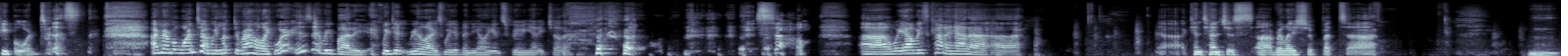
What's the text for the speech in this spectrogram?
people would just. I remember one time we looked around, we're like, "Where is everybody?" We didn't realize we had been yelling and screaming at each other. so uh, we always kind of had a, a, a contentious uh, relationship, but. Uh, mm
